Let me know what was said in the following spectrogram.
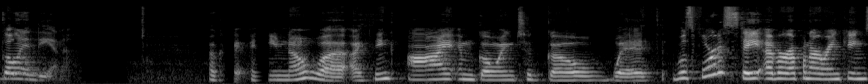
going Indiana. Okay, and you know what? I think I am going to go with. Was Florida State ever up in our rankings?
